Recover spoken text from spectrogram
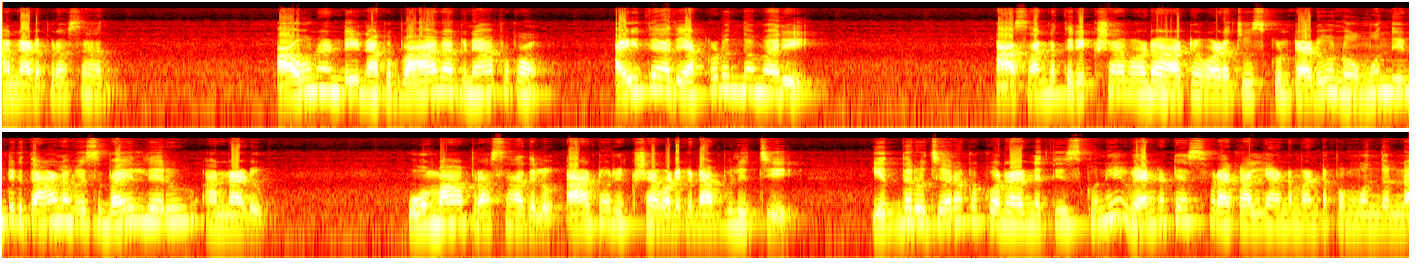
అన్నాడు ప్రసాద్. అవునండి నాకు బాగా జ్ఞాపకం. అయితే అది ఎక్కడుందో మరి? ఆ సంగతి రిక్షావాడో ఆటోవాడో చూసుకుంటాడు. నువ్వు ముందు ఇంటికి తాళం వేసి బయలుదేరు అన్నాడు. ఉమా ప్రసాదులు ఆటో రిక్షావాడికి డబ్బులిచ్చి ఇద్దరు చెరొక కుర్రాడిని తీసుకుని వెంకటేశ్వర కళ్యాణ మంటపం ముందున్న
